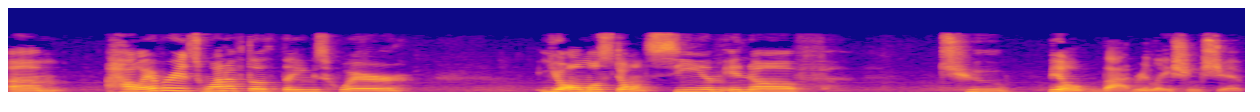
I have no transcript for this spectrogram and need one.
Um, however, it's one of those things where you almost don't see them enough to build that relationship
